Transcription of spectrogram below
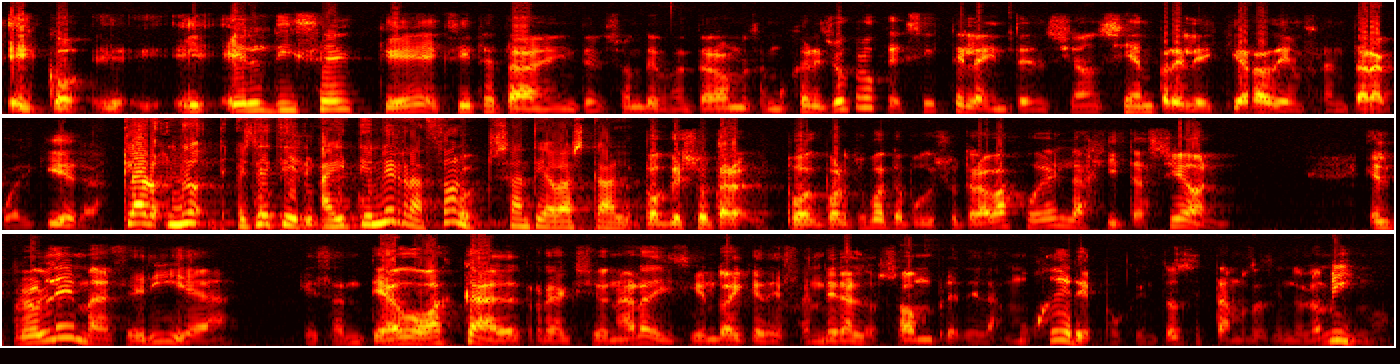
Él dice que existe esta intención de enfrentar a hombres y mujeres. Yo creo que existe la intención siempre de la izquierda de enfrentar a cualquiera. Claro, no, es decir, ahí tiene razón Santiago Abascal. Porque por, supuesto, porque su trabajo es la agitación. El problema sería que Santiago Abascal reaccionara diciendo hay que defender a los hombres de las mujeres, porque entonces estamos haciendo lo mismo.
